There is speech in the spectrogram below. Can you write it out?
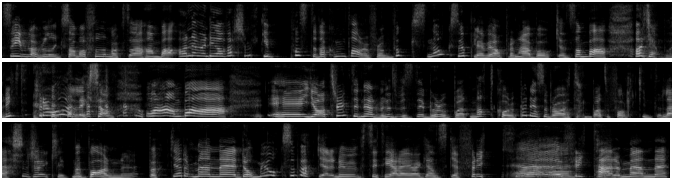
så himla blygsam och fin också. Han bara, ah, nej men det har varit så mycket positiva kommentarer från vuxna också upplever jag på den här boken som bara, ja den var riktigt bra liksom. och han bara, eh, jag tror inte nödvändigtvis det beror på att nattkorpen är så bra utan på att folk inte lär sig tillräckligt med barnböcker. Men eh, de är också böcker. Nu citerar jag ganska fritt, Ja, eh, fritt här, men, eh,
